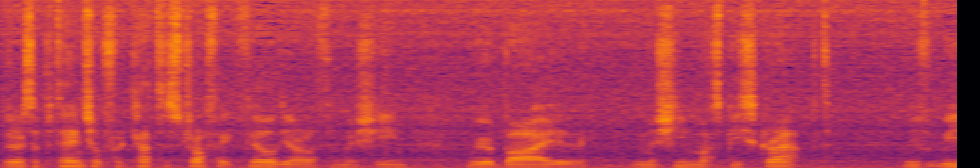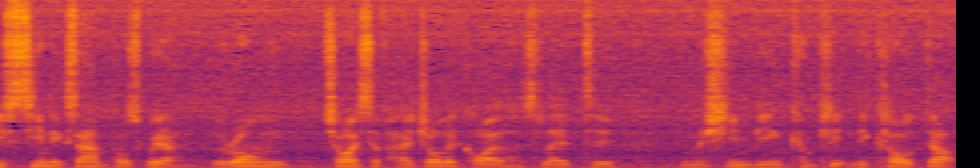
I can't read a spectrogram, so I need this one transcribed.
There is a potential for catastrophic failure of the machine whereby the machine must be scrapped We've, we've seen examples where the wrong choice of hydraulic oil has led to the machine being completely clogged up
